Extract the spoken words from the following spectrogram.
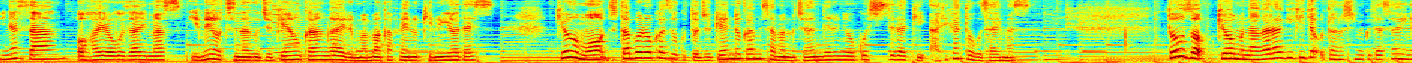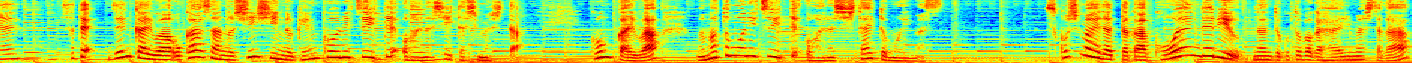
皆さん、おはようございます。夢をつなぐ受験を考えるママカフェの絹代です。今日もズタボロ家族と受験の神様のチャンネルにお越しいただきありがとうございます。どうぞ今日もながら聞きでお楽しみくださいね。さて、前回はお母さんの心身の健康についてお話しいたしました。今回はママ友についてお話ししたいと思います。少し前だったか公演デビューなんて言葉が入りましたが、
